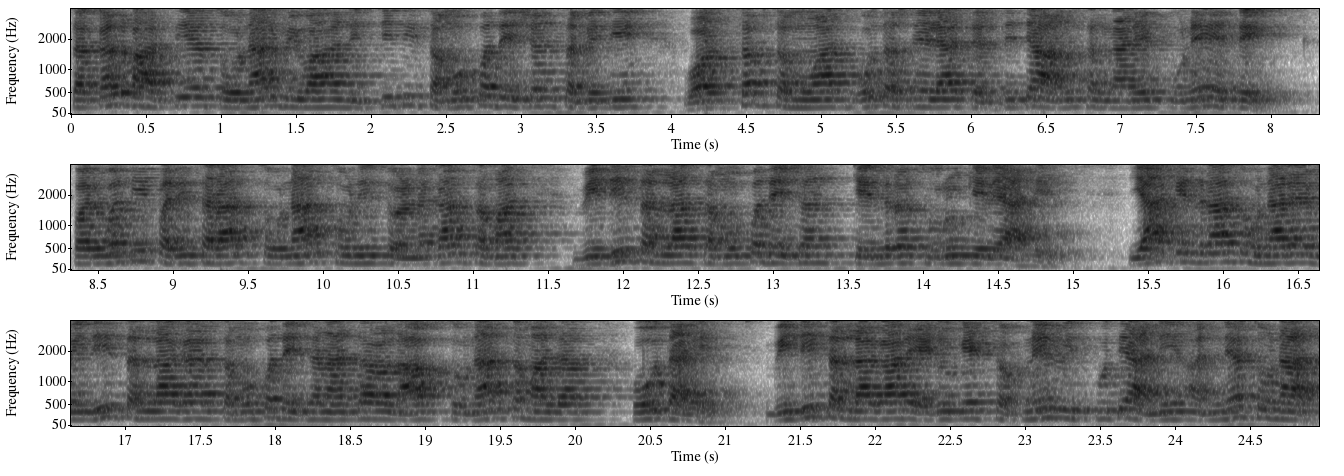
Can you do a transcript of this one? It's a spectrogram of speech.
सकल भारतीय सोनार विवाह निश्चिती समुपदेशन समिती व्हॉट्सअप समूहात होत असलेल्या चर्चेच्या अनुषंगाने पुणे येथे पर्वती परिसरात सोनार सोनी स्वर्णकार समाज विधी सल्ला समुपदेशन केंद्र सुरू केले आहे. या केंद्रात होणाऱ्या विधी सल्लागार समुपदेशनाचा लाभ सोनार समाजास होत आहे. विधी सल्लागार ॲडव्होकेट स्वप्नील विस्पुते आणि अन्य सोनार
